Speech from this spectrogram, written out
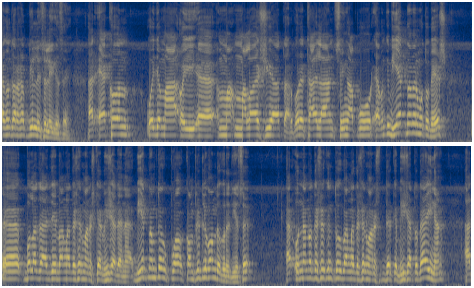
এখন তারা সব দিল্লি চলে গেছে। আর এখন ওই যে মা ওই মালয়েশিয়া, তারপরে থাইল্যান্ড, সিঙ্গাপুর, এমনকি ভিয়েতনামের মতো দেশ বলা যায় যে বাংলাদেশের মানুষকে আর ভিসা দেয় না। ভিয়েতনাম তো কমপ্লিটলি বন্ধ করে দিয়েছে। আর অন্যান্য দেশে কিন্তু বাংলাদেশের মানুষদেরকে ভিসা তো দেয়ই না। আর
